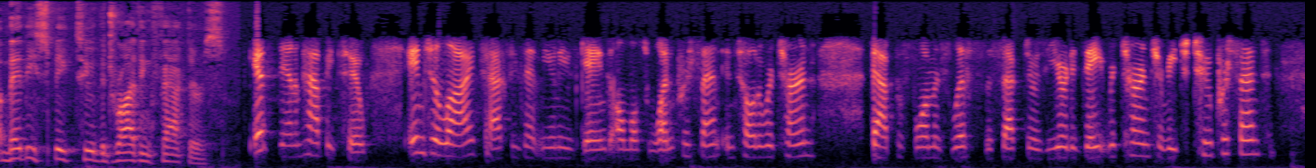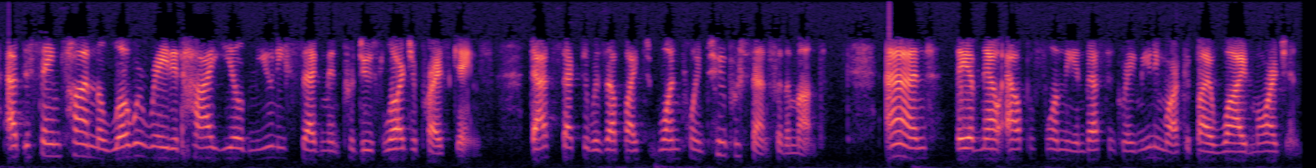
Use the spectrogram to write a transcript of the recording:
uh, maybe speak to the driving factors? Yes, Dan, I'm happy to. In July, tax exempt munis gained almost 1% in total return. That performance lifts the sector's year to date return to reach 2%. At the same time, the lower rated high yield muni segment produced larger price gains. That sector was up by 1.2% for the month. And they have now outperformed the investment grade muni market by a wide margin.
